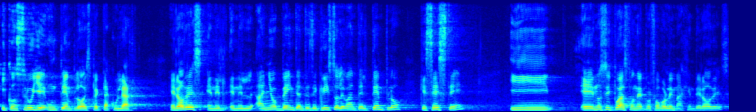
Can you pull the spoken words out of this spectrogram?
y construye un templo espectacular. Herodes en el, en el año 20 a.C. levanta el templo, que es este, y eh, no sé si puedas poner, por favor, la imagen de Herodes.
